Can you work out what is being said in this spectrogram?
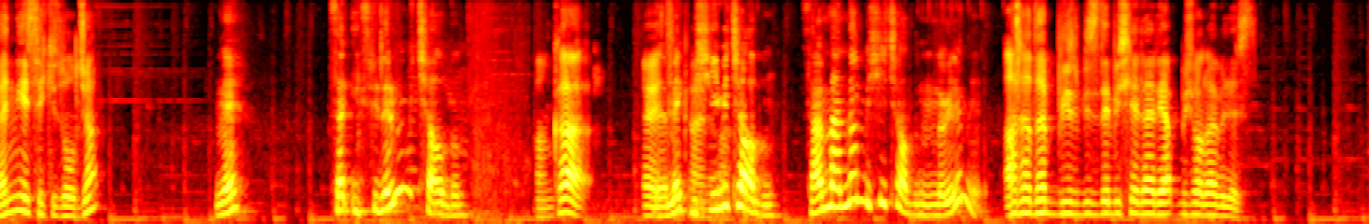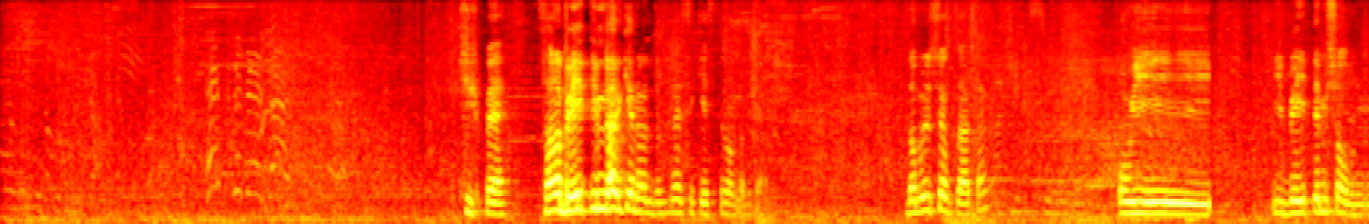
Ben niye 8 olacağım? Ne? Sen XP'lerimi mi çaldın? Kanka evet. Demek bir şey mi çaldın? Sen benden bir şey çaldın öyle mi? Arada bir bizde bir şeyler yapmış olabiliriz. Tüh be. Sana baitleyeyim derken öldüm. Neyse kestin onları ya. W'su yok zaten. Oy. İyi baitlemiş oldum.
